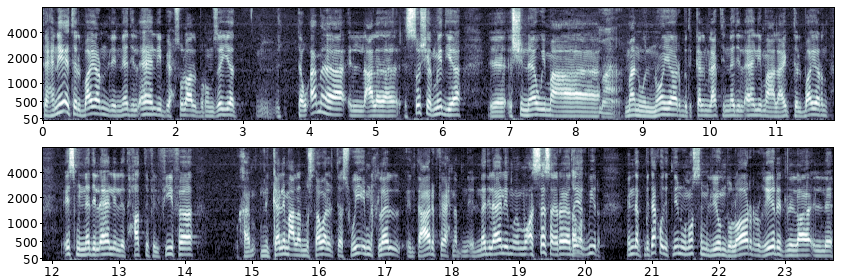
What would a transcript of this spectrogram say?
تهنئة البايرن للنادي الأهلي بيحصلوا على البرونزية. التوأمة ال- على ال social media الشناوي مع مع مانويل نوير بتتكلم لعيبة النادي الأهلي مع لعيبة البايرن. اسم النادي الأهلي اللي اتحط في الفيفا بنتكلم على المستوى التسويقي من خلال انت عارف إحنا بن- النادي الأهلي مؤسسة رياضيه طبعا. كبيرة. انك بتاخد 2.5 مليون دولار غير اللي اللي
